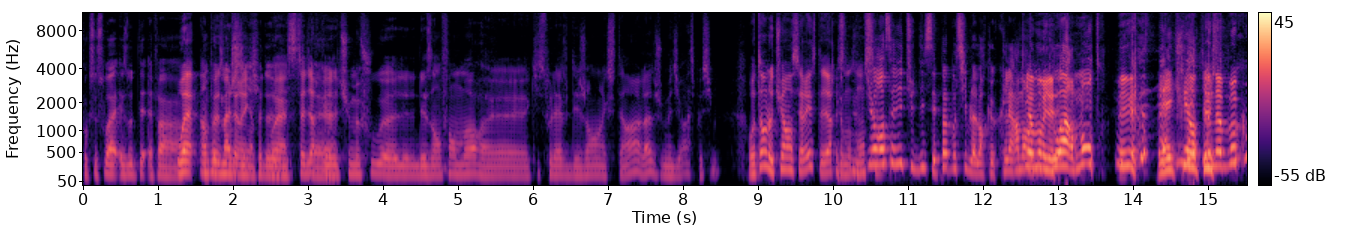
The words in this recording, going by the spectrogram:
Faut que ce soit ésotérique. Enfin, Ouais, un, peu, de magie, un peu de. Ouais, C'est-à-dire que tu me fous euh, des enfants morts euh, qui soulèvent des gens, etc. Là, je me dis, ah, c'est possible. Autant le tueur en série, c'est-à-dire que mon. mon Tu en série, tu te dis c'est pas possible alors que clairement, Clairement, il y a- l'histoire montre. Mais Il y a écrit en il plus. y en a beaucoup.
